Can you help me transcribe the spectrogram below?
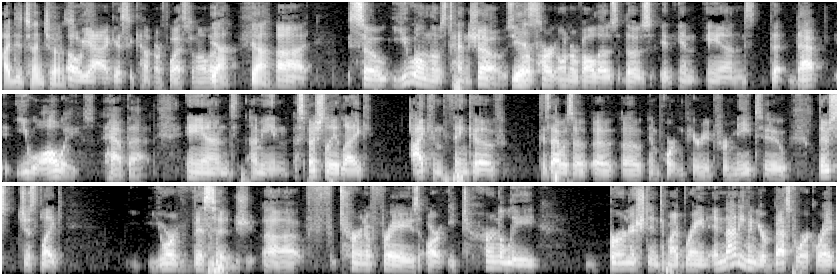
I did ten shows. Oh yeah, I guess you count Northwest and all that. yeah, yeah. Uh, so you own those ten shows. You're Yes. a part owner of all those those, and and, and that that you always have that. And I mean, especially like I can think of because that was a, a, a important period for me too. There's just like your visage, uh, f- turn of phrase are eternally burnished into my brain, and not even your best work, right?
